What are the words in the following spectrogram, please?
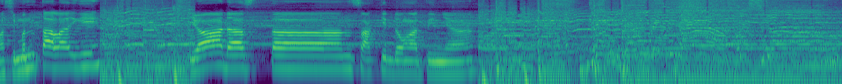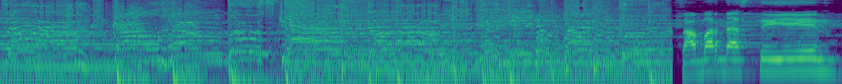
masih mentah lagi. Ya Dastan sakit dong hatinya. Sabar Dustin.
